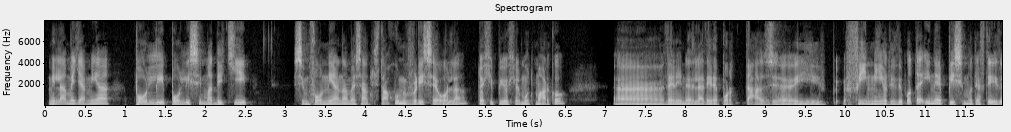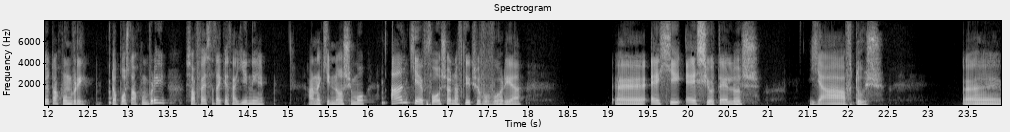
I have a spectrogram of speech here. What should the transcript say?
μιλάμε για μια πολύ πολύ σημαντική συμφωνία ανάμεσά τους. Τα έχουν βρει σε όλα, το έχει πει ο Helmut Μάρκο, ε, δεν είναι δηλαδή ρεπορτάζ ή φήμη ή οτιδήποτε, είναι επίσημο ότι αυτοί οι δύο τα έχουν βρει. Το πώς τα έχουν βρει, σαφέστατα και θα γίνει ανακοινώσιμο, αν και εφόσον αυτή η ψηφοφορία ε, έχει αίσιο τέλος για αυτούς. Ε,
